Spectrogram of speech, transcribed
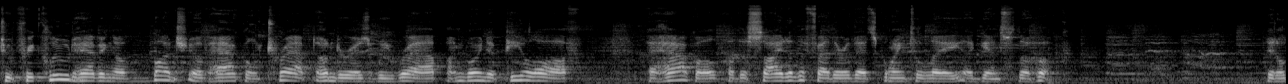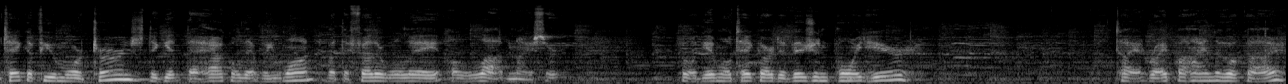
to preclude having a bunch of hackle trapped under as we wrap, I'm going to peel off the hackle of the side of the feather that's going to lay against the hook. It'll take a few more turns to get the hackle that we want, but the feather will lay a lot nicer. So again, we'll take our division point here, tie it right behind the hook eye.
